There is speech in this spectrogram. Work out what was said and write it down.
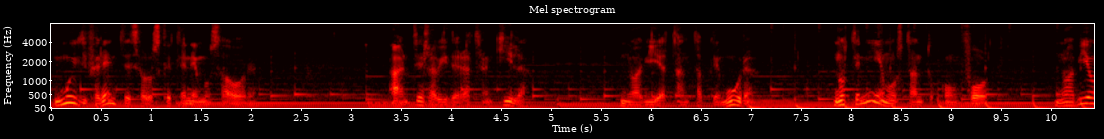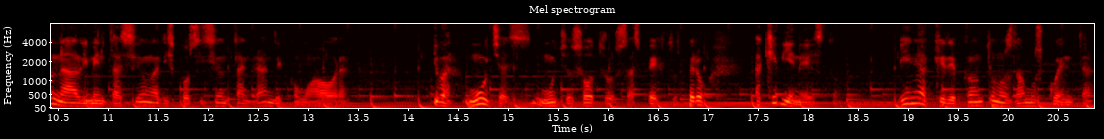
muy diferentes a los que tenemos ahora. Antes la vida era tranquila, no había tanta premura, no teníamos tanto confort, no había una alimentación a disposición tan grande como ahora. Y bueno, muchas, muchos otros aspectos. Pero ¿a qué viene esto? Viene a que de pronto nos damos cuenta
